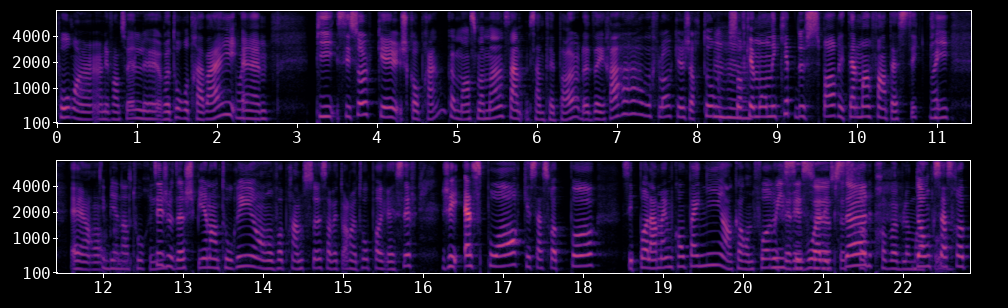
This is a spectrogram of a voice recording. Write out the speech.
pour un, un éventuel euh, retour au travail. Euh, puis c'est sûr que je comprends, comme en ce moment, ça, ça me fait peur de dire « Ah, va falloir que je retourne Mhm. Sauf que mon équipe de support est tellement fantastique, puis... euh, on- T'es bien entouré. tu sais, je veux dire, je suis bien entourée, on va prendre ça, ça va être un retour progressif. J'ai espoir que ça sera pas, c'est pas la même compagnie, encore une fois, oui, référez-vous à l'épisode. probablement Donc, pas. ça sera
